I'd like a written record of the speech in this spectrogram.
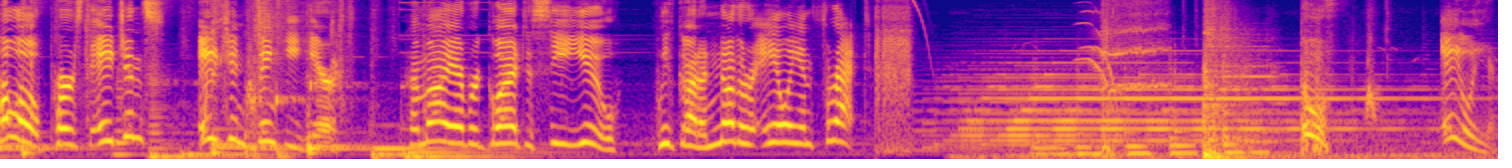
Hello, Pursed Agents. Agent Binky here. Am I ever glad to see you? We've got another alien threat. Oof! Alien.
